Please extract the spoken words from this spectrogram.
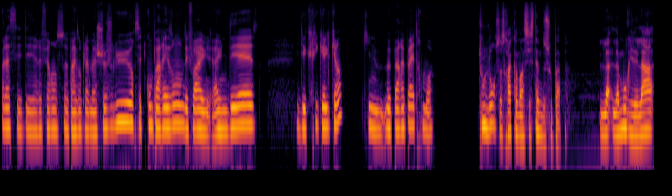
Voilà, c'est des références, par exemple, à ma chevelure, cette comparaison des fois à une, déesse. Il décrit quelqu'un qui ne me paraît pas être moi. Tout long, ce sera comme un système de soupape l'amour, il est là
